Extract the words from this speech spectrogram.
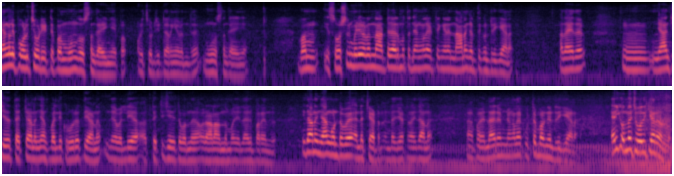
ഞങ്ങളിപ്പോൾ ഒളിച്ചോടിയിട്ട് ഇപ്പം മൂന്ന് ദിവസം കഴിഞ്ഞ് ഇപ്പം ഒളിച്ചോടിയിട്ട് ഇറങ്ങി വന്നിട്ട് മൂന്ന് ദിവസം കഴിഞ്ഞ്. അപ്പം ഈ സോഷ്യൽ മീഡിയയിലുള്ള നാട്ടുകാർ മൊത്തം ഞങ്ങളായിട്ട് ഇങ്ങനെ നാണം കെടുത്തിക്കൊണ്ടിരിക്കുകയാണ്. അതായത് ഞാൻ ചെയ്ത തെറ്റാണ് ഞാൻ വലിയ ക്രൂരത്തെയാണ് വലിയ തെറ്റ് ചെയ്തിട്ട് വന്ന ഒരാളാണെന്ന് എല്ലാവരും പറയുന്നത്. ഇതാണ് ഞാൻ കൊണ്ടുപോയ എന്റെ ചേട്ടൻ എന്റെ ചേട്ടൻ ഇതാണ്. അപ്പോൾ എല്ലാവരും ഞങ്ങളെ കുറ്റം പറഞ്ഞുകൊണ്ടിരിക്കുകയാണ്. എനിക്കൊന്നേ ചോദിക്കാനേ ഉള്ളൂ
